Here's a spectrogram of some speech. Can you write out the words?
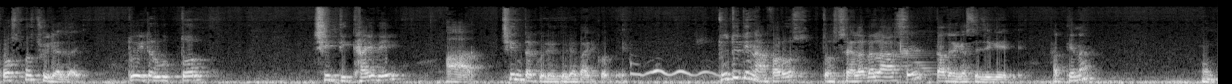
প্রশ্ন ছুঁড়া যায় তুই এটার উত্তর সিদ্ধি খাইবে আর চিন্তা করে করে বাইর করবে। তুই যদি না পারস, তোর সেলাবেলা আছে, তাদের কাছে জিগে হাতে না? হুম।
